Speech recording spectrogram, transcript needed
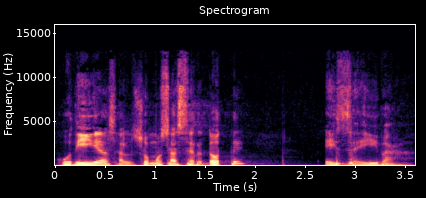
judías, al sumo sacerdote, y se iba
